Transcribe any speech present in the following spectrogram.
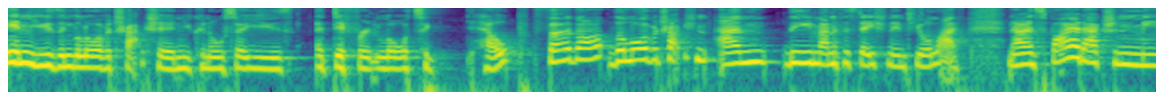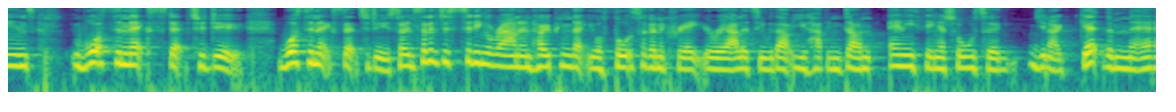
in using the law of attraction, you can also use a different law to help further the law of attraction and the manifestation into your life. Now, inspired action means what's the next step to do? What's the next step to do? So instead of just sitting around and hoping that your thoughts are going to create your reality without you having done anything at all to, you know, get them there,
